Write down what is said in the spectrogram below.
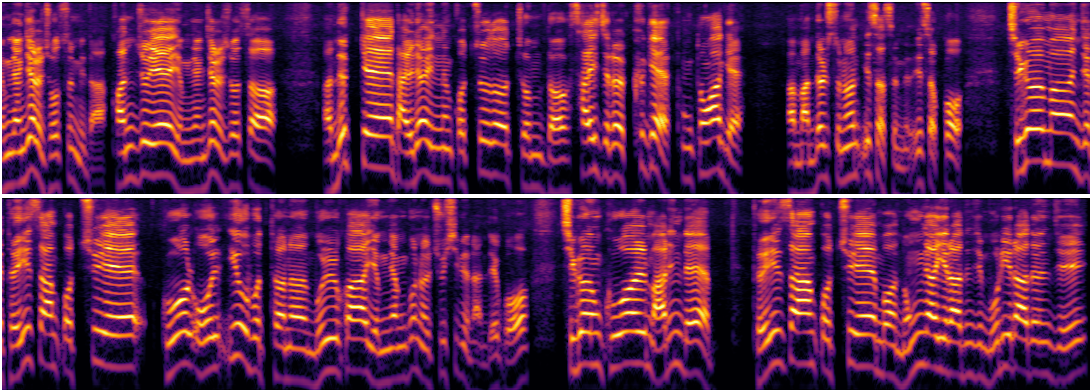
영양제를 줬습니다. 관주에 영양제를 줘서 아, 늦게 달려 있는 고추도 좀 더 사이즈를 크게 통통하게 아, 만들 수는 있었습니다. 있었고 지금은 이제 더 이상 고추에 9월 5일 이후부터는 물과 영양분을 주시면 안 되고 지금 9월 말인데 더 이상 고추에 뭐 농약이라든지 물이라든지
